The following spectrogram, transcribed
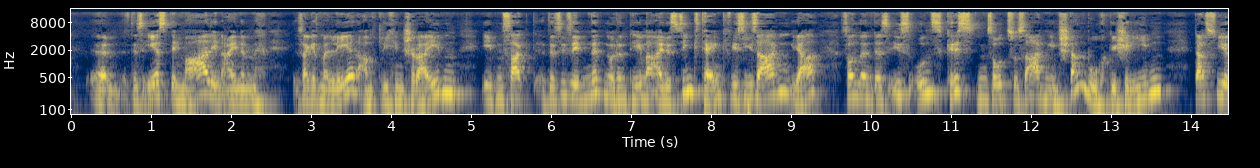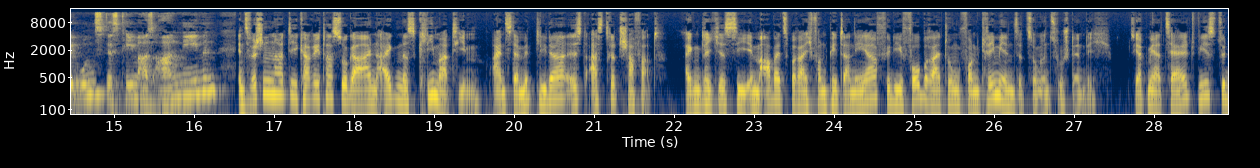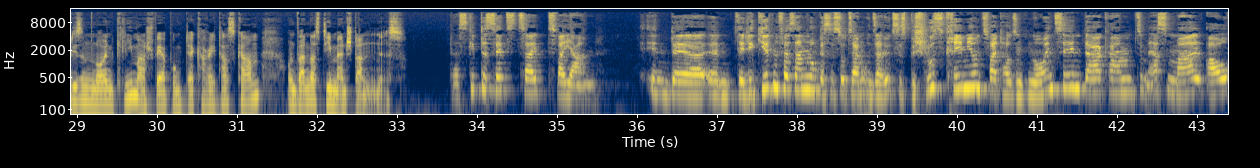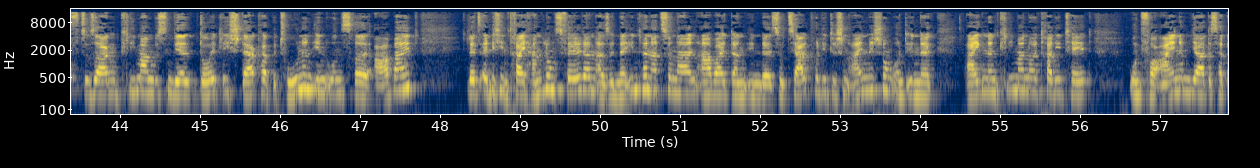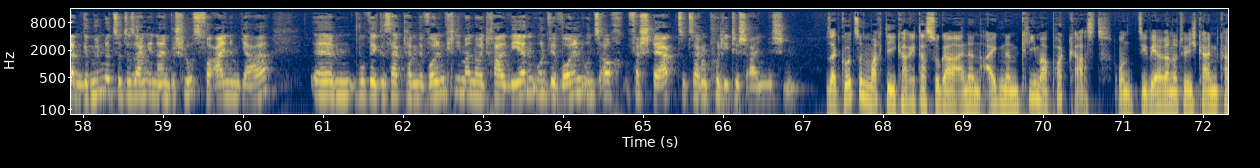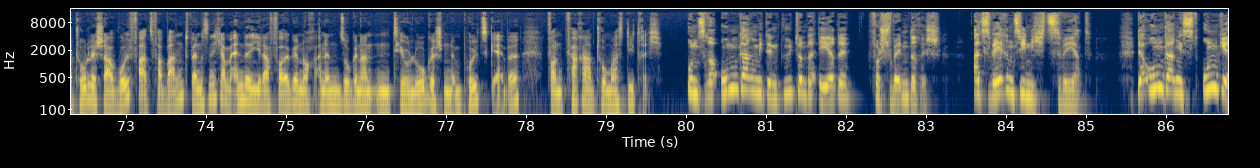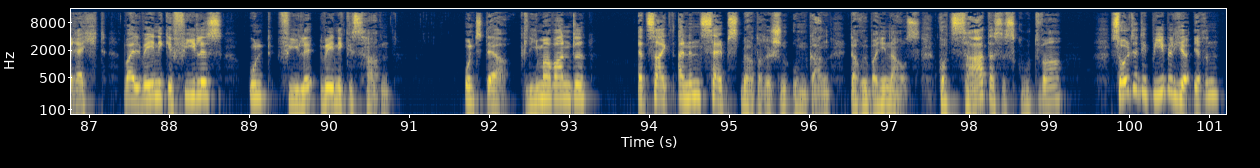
das erste Mal in einem sage jetzt mal, lehramtlichen Schreiben eben sagt, das ist eben nicht nur ein Thema eines Think Tank, wie Sie sagen, ja, sondern das ist uns Christen sozusagen ins Stammbuch geschrieben, dass wir uns des Themas annehmen. Inzwischen hat die Caritas sogar ein eigenes Klimateam. Eins der Mitglieder ist Astrid Schaffert. Eigentlich ist sie im Arbeitsbereich von Peter Neher für die Vorbereitung von Gremiensitzungen zuständig. Sie hat mir erzählt, wie es zu diesem neuen Klimaschwerpunkt der Caritas kam und wann das Team entstanden ist. Das gibt es jetzt seit zwei Jahren in der ähm, Delegiertenversammlung, das ist sozusagen unser höchstes Beschlussgremium 2019, da kam zum ersten Mal auf zu sagen, Klima müssen wir deutlich stärker betonen in unserer Arbeit. Letztendlich in drei Handlungsfeldern, also in der internationalen Arbeit, dann in der sozialpolitischen Einmischung und in der eigenen Klimaneutralität. Und vor einem Jahr, das hat dann gemündet sozusagen in einen Beschluss vor einem Jahr, ähm, wo wir gesagt haben, wir wollen klimaneutral werden und wir wollen uns auch verstärkt sozusagen politisch einmischen. Seit kurzem macht die Caritas sogar einen eigenen Klimapodcast. Und sie wäre natürlich kein katholischer Wohlfahrtsverband, wenn es nicht am Ende jeder Folge noch einen sogenannten theologischen Impuls gäbe von Pfarrer Thomas Dietrich. Unser Umgang mit den Gütern der Erde verschwenderisch, als wären sie nichts wert. Der Umgang ist ungerecht, weil wenige vieles und viele weniges haben. Und der Klimawandel, er zeigt einen selbstmörderischen Umgang darüber hinaus. Gott sah, dass es gut war. Sollte die Bibel hier irren?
